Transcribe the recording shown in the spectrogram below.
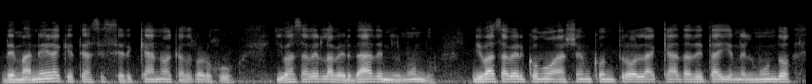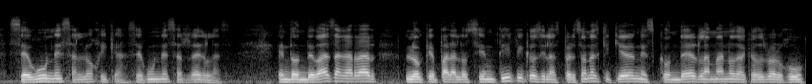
de manera que te hace cercano a Kadosh Baruj y vas a ver la verdad en el mundo. Y vas a ver cómo Hashem controla cada detalle en el mundo según esa lógica, según esas reglas en donde vas a agarrar lo que para los científicos y las personas que quieren esconder la mano de Akadosh Baruj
